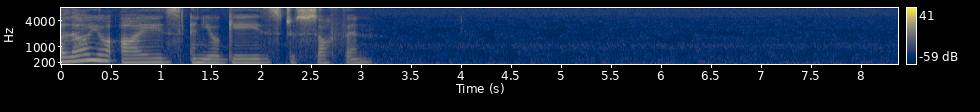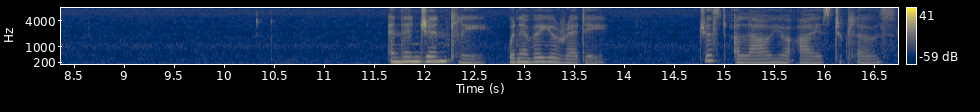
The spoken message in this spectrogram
Allow your eyes and your gaze to soften. And then gently, whenever you're ready, just allow your eyes to close.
